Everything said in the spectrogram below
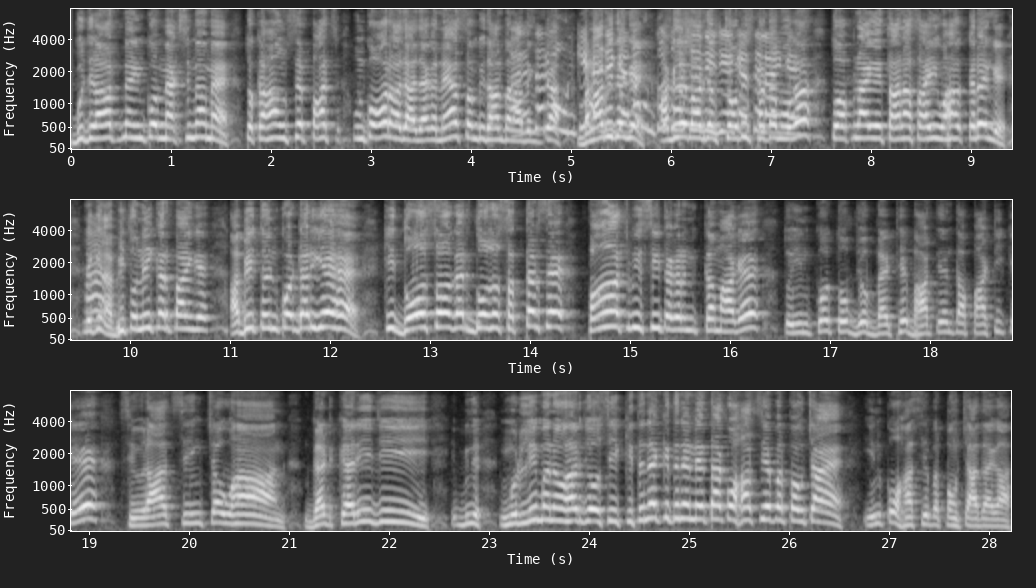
गुजरात में इनको मैक्सिमम है तो कहाँ उससे पाँच उनको और आ जाएगा नया संविधान बना देंगे। क्या बना भी देंगे? अगले बार जब 24 खत्म होगा तो अपना ये तानाशाही वहाँ करेंगे। लेकिन हाँ। अभी तो नहीं कर पाएँगे। अभी तो इनको डर ये है कि 200 अगर 270 से पाँच भी सीट अगर कम आ गए तो इनको तो जो बैठे भारतीय जनता पार्टी के शिवराज सिंह चौहान गडकरी जी मुरली मनोहर जोशी कितने कितने कितने नेता को हाशिए पर पहुँचा है? इनको हाशिए पर पहुँचा देगा।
